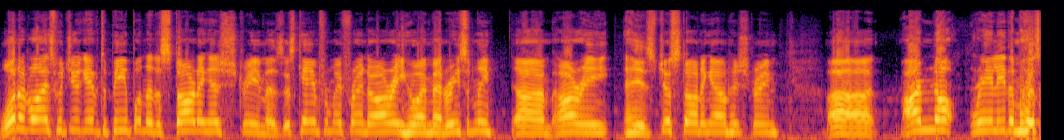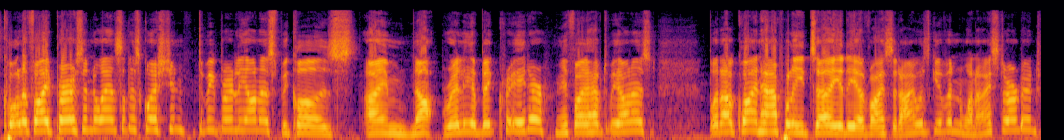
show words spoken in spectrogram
What advice would you give to people that are starting as streamers? This came from my friend Ari, who I met recently. Um, Ari is just starting out his stream. Uh, I'm not really the most qualified person to answer this question, to be brutally honest, because I'm not really a big creator, if I have to be honest. But I'll quite happily tell you the advice that I was given when I started.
